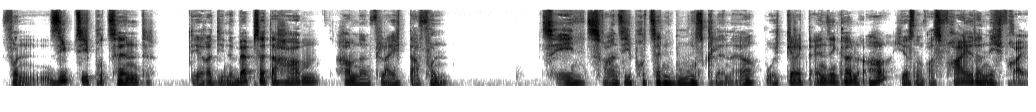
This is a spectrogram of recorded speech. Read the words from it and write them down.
von 70 Prozent derer, die eine Webseite haben, haben dann vielleicht davon 10, 20 Prozent Buchungskalender, ja, wo ich direkt einsehen kann, aha, hier ist noch was frei oder nicht frei.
